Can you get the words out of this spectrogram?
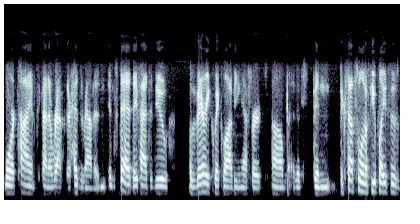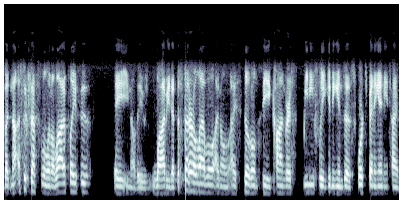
more time to kind of wrap their heads around it. And instead, they've had to do a very quick lobbying effort um, that's been successful in a few places, but not successful in a lot of places. They, you know, they've lobbied at the federal level. I don't, I still don't see Congress meaningfully getting into sports betting anytime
